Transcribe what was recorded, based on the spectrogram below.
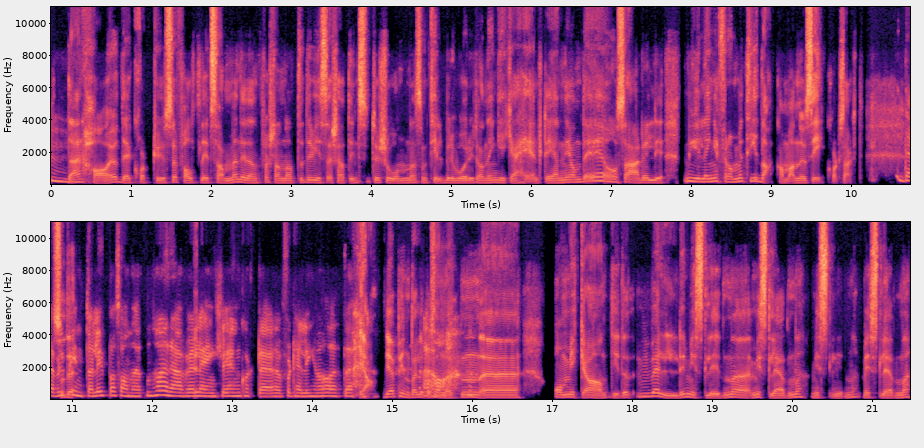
mm. der har jo det korthuset falt litt sammen, i den forstand at det viser seg at institusjonene som tilbyr vår utdanning ikke er helt enige om det, og så er det mye lenger fram i tid, da, kan man jo si, kort sagt. Det er vel det... pynta litt på sannheten her, er vel egentlig en korte fortellingen av dette. Ja, de har pynta litt på sannheten, eh, om ikke annet gitt et veldig misledende, misledende, misledende, misledende,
